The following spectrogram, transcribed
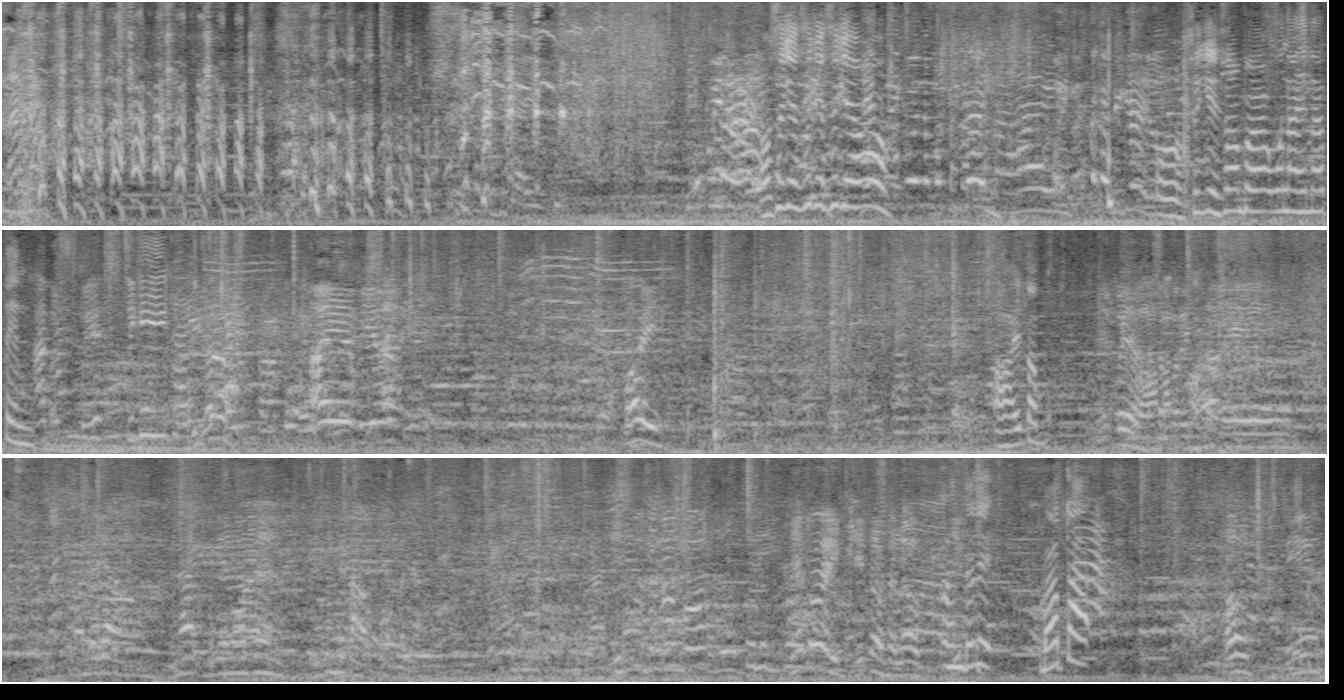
Oh, sige, sige, sige ako. Ikaw na magbigay. Ay, ikaw tagabigay. Oh, sige, saan ba unahin natin? Sige. Ay, abiyo. Hoy. Ah, ito. Sa akin. Ano lang, bigyan natin. Dito may tao po wala. Dito sa loob, oh. Hey boy, dito sa loob. Ah, ang dali. Bata. Oh, tingin.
